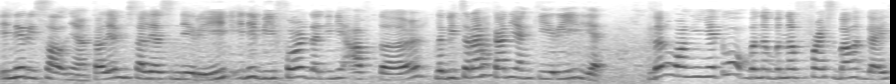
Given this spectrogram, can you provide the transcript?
ini resultnya. Kalian bisa lihat sendiri ini before dan ini after. Lebih cerah kan yang kiri lihat. Dan wanginya itu bener-bener fresh banget guys.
